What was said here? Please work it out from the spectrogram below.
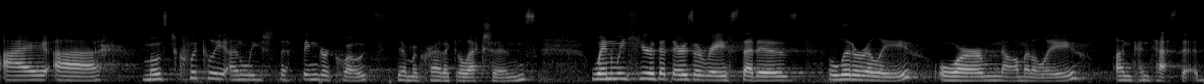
I uh, most quickly unleash the finger quotes, democratic elections, when we hear that there's a race that is literally or nominally uncontested.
